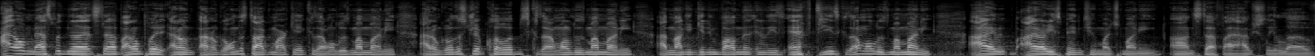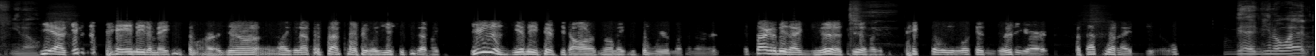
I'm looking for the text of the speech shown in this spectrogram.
I don't mess with none of that stuff. I don't put. I don't. I don't go in the stock market because I don't lose my money. I don't go to the strip clubs because I don't want to lose my money. I'm not gonna get involved in, in these NFTs because I don't want to lose my money. I I already spend too much money on stuff I actually love. You know. Yeah, you just pay me to make you some art. You know, like that's what I told people. You should do that. Like you can just give me fifty dollars and I'll make you some weird looking art. It's not gonna be that good too. Like pixely looking dirty art, but that's what I do yeah, you know what?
